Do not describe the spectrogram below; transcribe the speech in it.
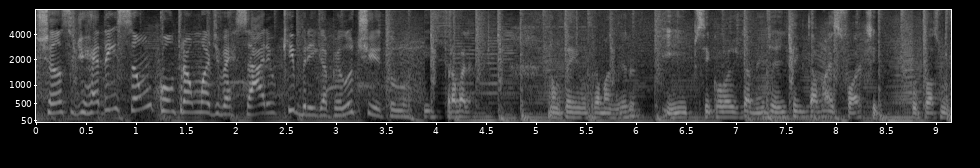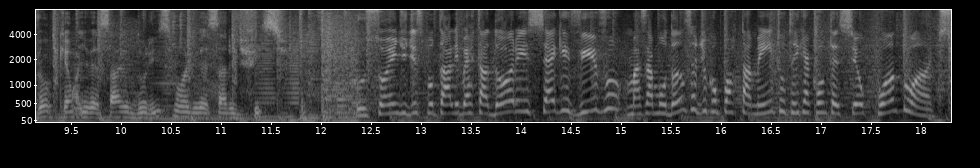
Chance de redenção contra um adversário que briga pelo título. E trabalhar não tem outra maneira. E psicologicamente a gente tem que estar mais forte pro próximo jogo, porque é um adversário duríssimo, um adversário difícil. O sonho de disputar a Libertadores segue vivo, mas a mudança de comportamento tem que acontecer o quanto antes,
